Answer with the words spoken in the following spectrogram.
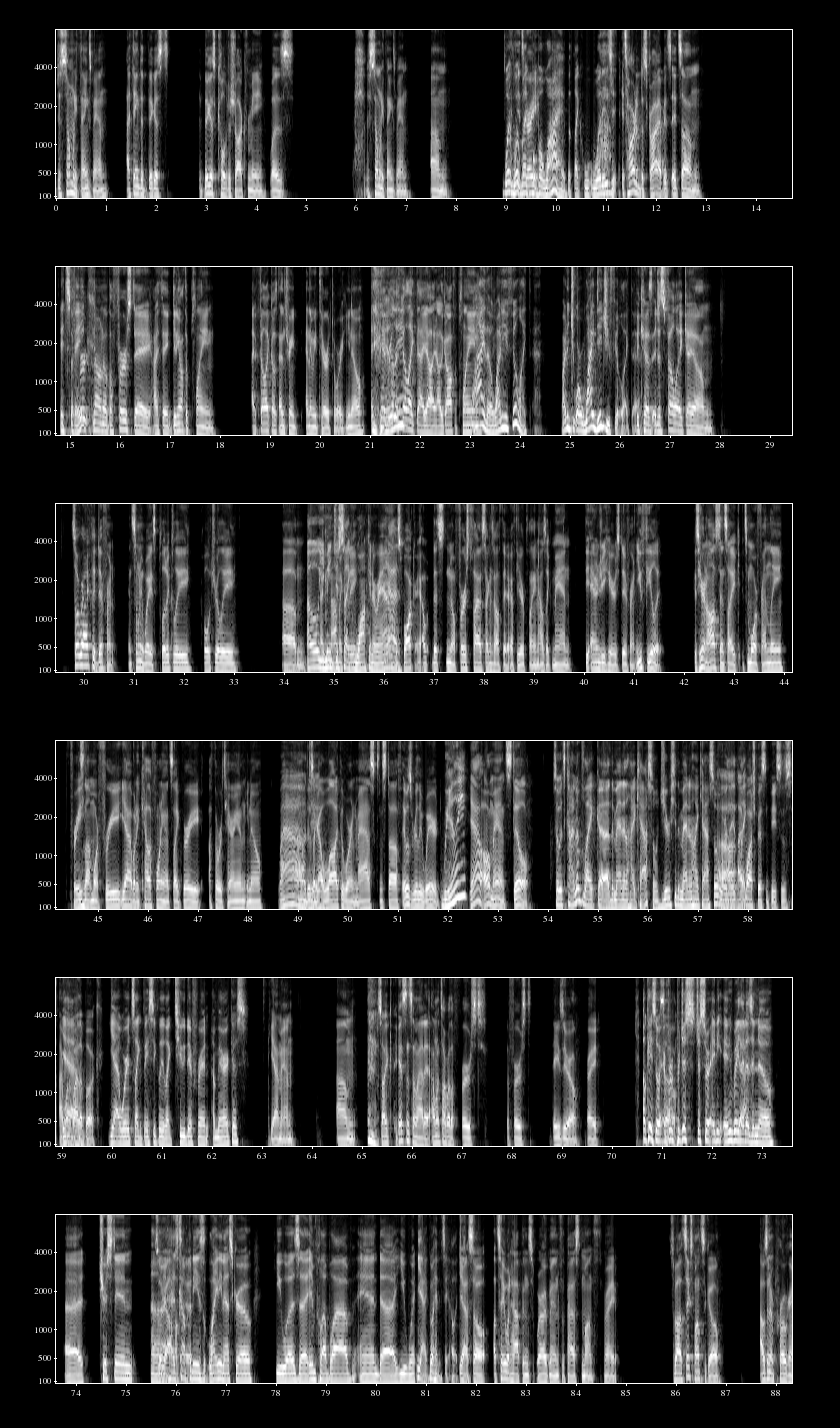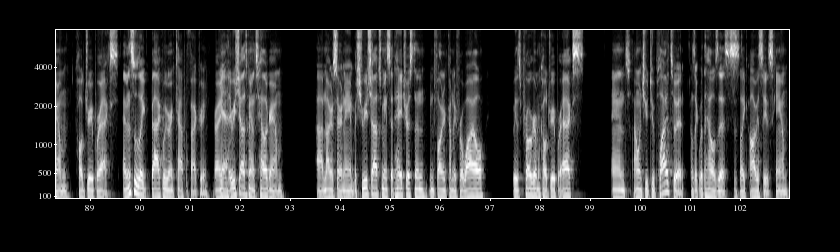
Just so many things, man. I think the biggest, the biggest culture shock for me was there's so many things, man. Um, What? What? like, very- but why? But like, what is it? It's hard to describe. It's it's um It's the fake. fir- no no the first day I think getting off the plane, I felt like I was entering enemy territory. You know, it really Really? felt like that. Yeah, I got off the plane Why though? Why do you feel like that? Why did you, or why did you feel like that? because it just felt like a um so radically different in so many ways, politically, culturally. Um, oh, you mean just like walking around? Yeah, just walking. That's you know, first five seconds off the off the airplane, I was like, man, the energy here is different. You feel it because here in Austin, it's like it's more friendly. Free. It's a lot more free. Yeah, but in California, it's like very authoritarian. You know, wow, Um, there's like a lot of people wearing masks and stuff. It was really weird. really? Yeah. Oh man, still. So it's kind of like uh, the Man in the High Castle. Did you ever see the Man in the High Castle? Where Uh, they I've watched bits and pieces. I want Yeah. to buy the book. yeah, where it's like basically like two different Americas. Yeah, man. Um, so I, I guess since I'm at it, I want to talk about the first, the first day zero, right? Okay, so, So- for, just just so any, anybody that doesn't know, uh, Tristan uh, So, yeah, has it. companies Lightning Escrow. He was uh, in Pleb Lab, and uh, you went. Yeah, go ahead and say. it. I'll Yeah. say. So I'll tell you what happens where I've been for the past month, right? So about six months ago, I was in a program called Draper X, and this was like back when we were in Capital Factory, right? Yeah. They reached out to me on Telegram. Uh, I'm not gonna say her name, but she reached out to me and said, "Hey, Tristan, been following your company for a while. We have this program called Draper X, and I want you to apply to it." I was like, "What the hell is this? This is like obviously a scam."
